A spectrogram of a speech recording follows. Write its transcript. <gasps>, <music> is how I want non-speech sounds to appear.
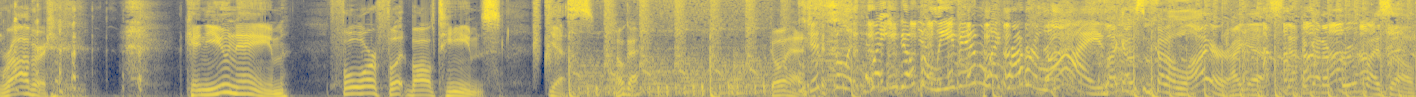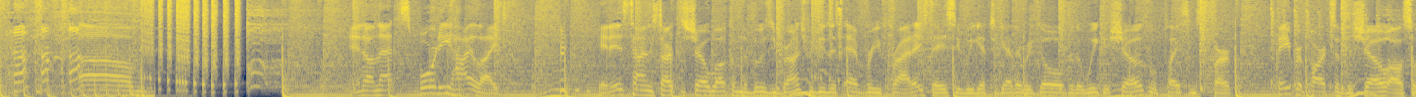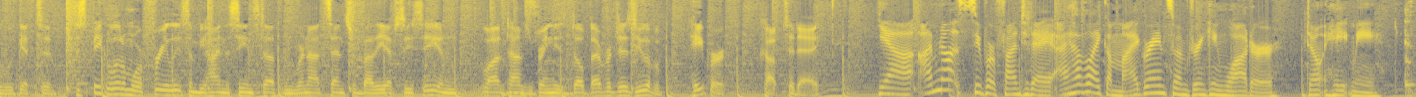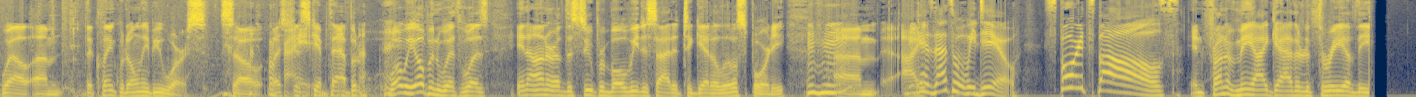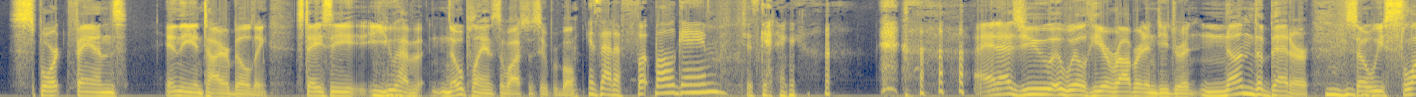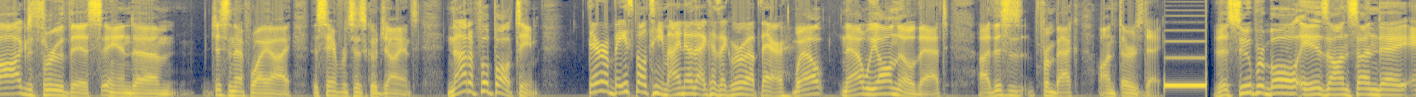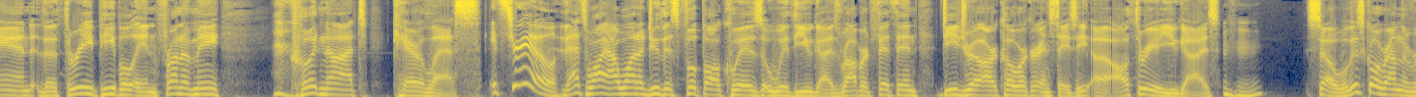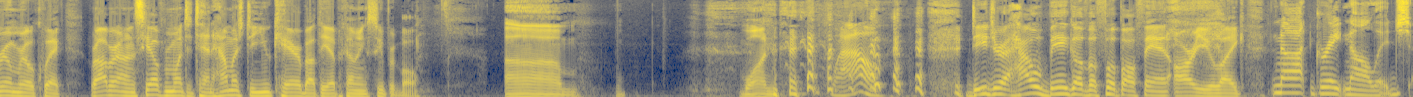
Robert, can you name four football teams? Yes. Okay. Go ahead. Just believe. Wait, you don't believe him? Like Robert lies. Like I'm some kind of liar, I guess. Now I gotta prove myself. Um, And on that sporty highlight, it is time to start the show. Welcome to Boozy Brunch. We do this every Friday. Stacey, we get together, we go over the week of shows. We'll play some of our favorite parts of the show. Also, we'll get to, to speak a little more freely, some behind the scenes stuff, and we're not censored by the FCC. And a lot of times we bring these adult beverages. You have a paper cup today. Yeah, I'm not super fun today. I have like a migraine, so I'm drinking water. Don't hate me. Well, um, the clink would only be worse. So <laughs> let's Right. just skip that. But what we opened with was in honor of the Super Bowl, we decided to get a little sporty. Um, I, Because that's what we do. Sports balls. in front of me, I gathered three of the sport fans in the entire building. Stacey, you have no plans to watch the Super Bowl. Is that a football game? Just kidding. <laughs> <laughs> And as you will hear, Robert and Deidre, none the better. <laughs> so we slogged through this, and um, just an FYI, the San Francisco Giants, not a football team. They're a baseball team. I know that because I grew up there. Well, now we all know that. Uh, this is from back on Thursday. The Super Bowl is on Sunday, and the three people in front of me could not care less. It's true. That's why I want to do this football quiz with you guys. Robert Fithin, Deidre, our coworker, and Stacey, uh, all three of you guys. Mm-hmm. So we'll just go around the room real quick. Robert, on a scale from one to ten, how much do you care about the upcoming Super Bowl? Um one. <laughs> Wow. <laughs> Deidre, how big of a football fan are you? Like, Not great knowledge.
